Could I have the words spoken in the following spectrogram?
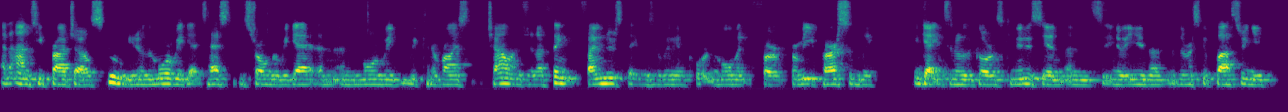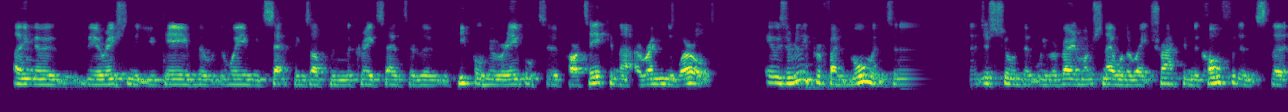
an anti-fragile school. You know, the more we get tested, the stronger we get, and, and the more we, we can rise to the challenge. And I think Founders Day was a really important moment for, for me personally in getting to know the Gordon's community. And, and you know, you know, the risk of flattering you, I think the, the oration that you gave, the, the way we'd set things up in the Craig Centre, the, the people who were able to partake in that around the world, it was a really profound moment. And it just showed that we were very much now on the right track and the confidence that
